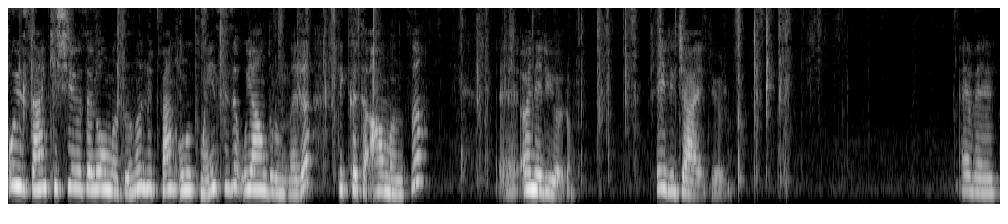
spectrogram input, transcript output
O yüzden kişiye özel olmadığını lütfen unutmayın. Size uyan durumları dikkate almanızı e, öneriyorum. Ve rica ediyorum. Evet.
